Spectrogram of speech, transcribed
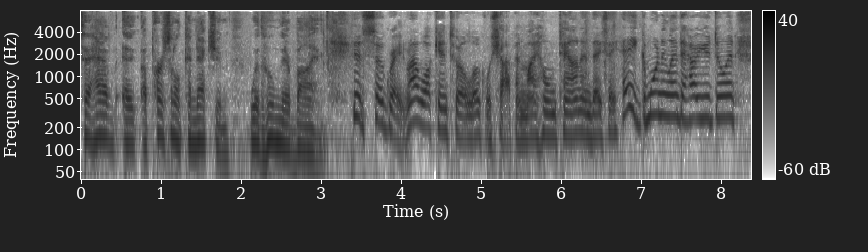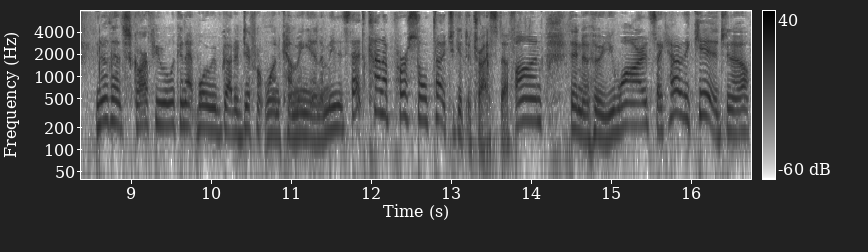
to have a, a personal connection with whom they're buying. It's so great. When I walk into a local shop in my hometown and they say, hey, good morning, Linda, how are you doing? You know that scarf you were looking at? Boy, we've got a different one coming in. I mean, it's that kind of personal touch. You get to try stuff on. They know who you are. It's like, how are the kids? You know,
